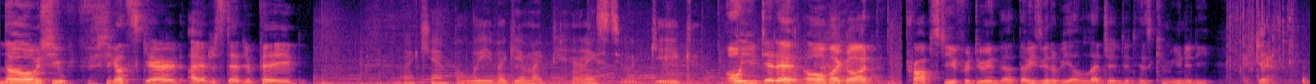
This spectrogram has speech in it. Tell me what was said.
No, she she got scared. I understand your pain. I can't believe I gave my panties to a geek. Oh, you did it! Oh my god. Props to you for doing that, though. He's gonna be a legend in his community. Get it.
